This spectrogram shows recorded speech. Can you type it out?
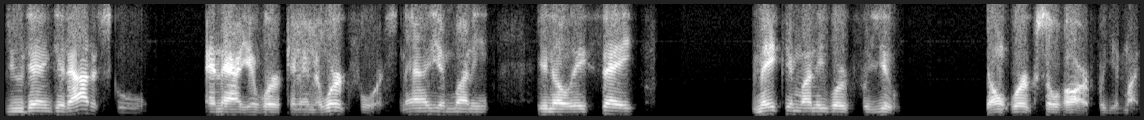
you then get out of school, and now you're working in the workforce. Now your money, you know, they say, make your money work for you. Don't work so hard for your money.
